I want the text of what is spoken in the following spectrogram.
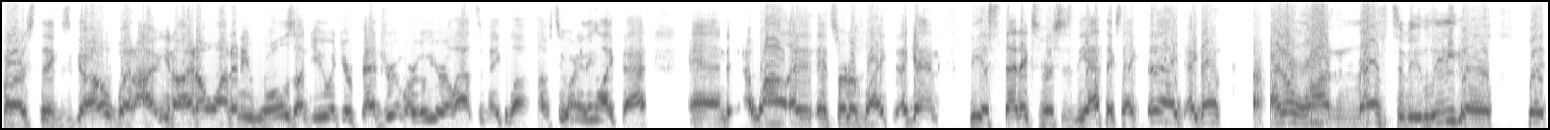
far as things go, but I you know I don't want any rules on you in your bedroom or who you're allowed to make love to or anything like that. And while I, it's sort of like again the aesthetics versus the ethics, like eh, I, I don't I don't want meth to be legal, but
